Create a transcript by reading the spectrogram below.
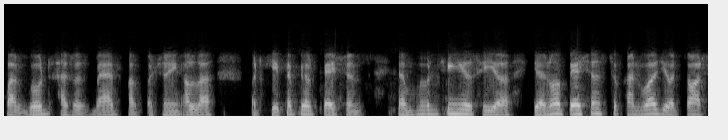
for good as well as bad for questioning Allah, but keep up your patience. Everything is here. You have no patience to converge your thoughts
